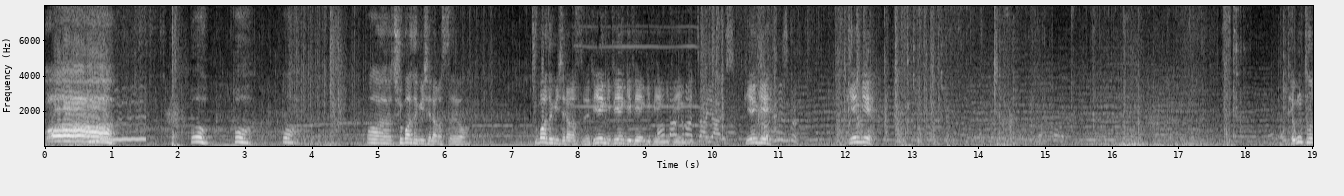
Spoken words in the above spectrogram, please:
와! 오, 오, 와. 와, 주바득이 지나갔어요. 주바득이 지나갔어요. 비행기, 비행기, 비행기, 비행기, 비행기. 비행기, Gördünüz mü? 비행기. 어, 대공트,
